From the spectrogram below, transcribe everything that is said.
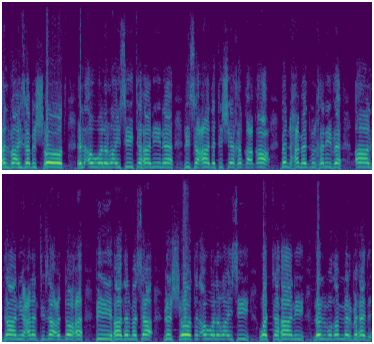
الفائزة بالشوط. الأول الرئيسي تهانينا لسعادة الشيخ القعقاع بن حمد بن خليفة آل ثاني على انتزاع الدوحة في هذا المساء. للشوط الأول الرئيسي والتهاني للمضمر فهد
